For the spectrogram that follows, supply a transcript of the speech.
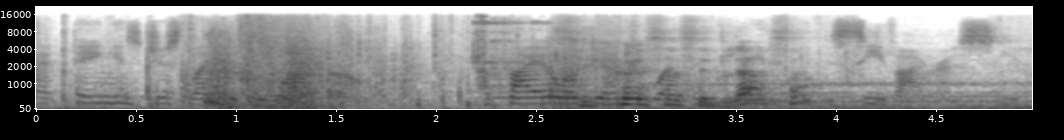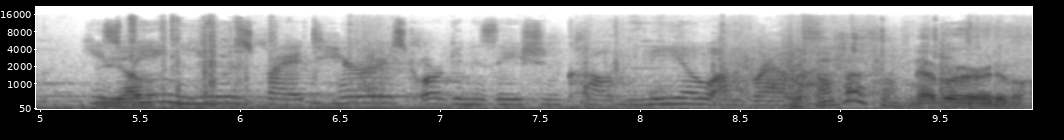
That thing is just like the Duago. A bioorganic quoi ça, weapon c'est de l'art, created ça with the C virus. He's Regarde. being used by a terrorist organization called Neo Umbrella. C'est sympa ça. Never heard of him.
